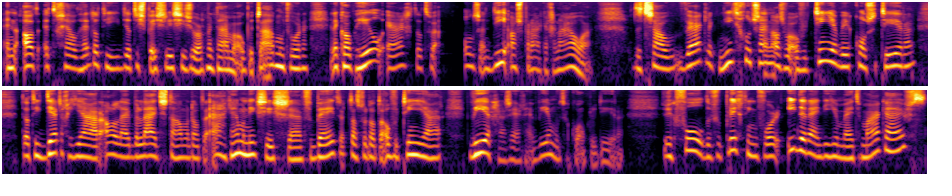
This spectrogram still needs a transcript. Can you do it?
En al het geld dat, die, dat die specialistische zorg met name ook betaald moet worden. En ik hoop heel erg dat we ons aan die afspraken gaan houden. Want het zou werkelijk niet goed zijn als we over tien jaar weer constateren dat die 30 jaar allerlei beleid staan, maar dat er eigenlijk helemaal niks is uh, verbeterd. Dat we dat over tien jaar weer gaan zeggen en weer moeten concluderen. Dus ik voel de verplichting voor iedereen die hiermee te maken heeft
